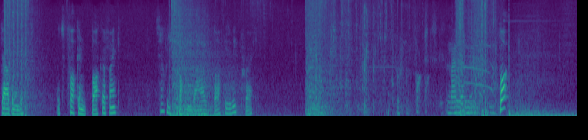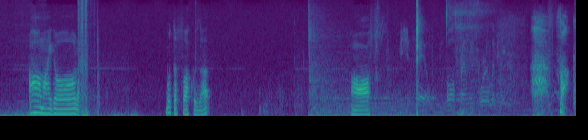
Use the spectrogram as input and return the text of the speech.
Get out the window. It's fucking Buck, I think. Is that wee fucking guy, Buck? He's a wee prick. Fuck! Oh my god. What the fuck was that? Oh, Mission failed. All friendlies were eliminated. fuck.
